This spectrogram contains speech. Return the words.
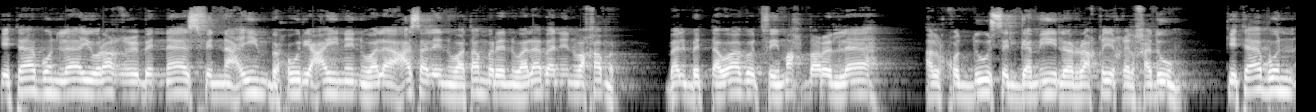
كتاب لا يرغب الناس في النعيم بحور عين ولا عسل وتمر ولبن وخمر بل بالتواجد في محضر الله القدوس الجميل الرقيق الخدوم. كتاب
